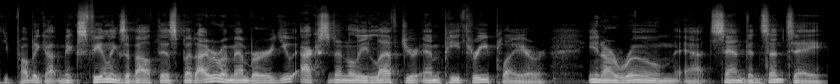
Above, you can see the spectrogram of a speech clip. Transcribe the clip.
you probably got mixed feelings about this, but I remember you accidentally left your MP3 player in our room at San Vicente.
